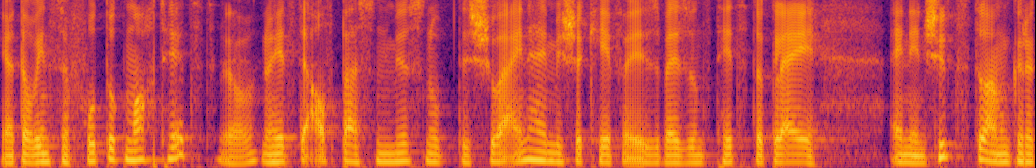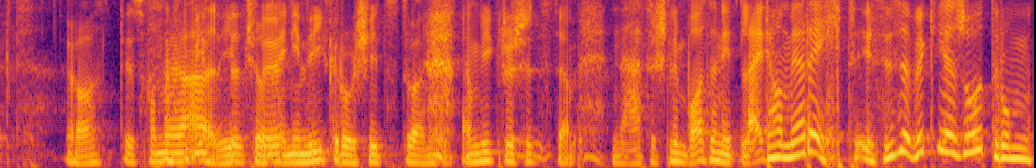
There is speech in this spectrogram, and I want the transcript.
Ja, da, wenn du ein Foto gemacht hättest, Ja. dann hättest du aufpassen müssen, ob das schon ein einheimischer Käfer ist, weil sonst hättest du gleich einen Shitstorm gekriegt. Ja, das haben wir ja auch erlebt schon, eine veröffentlichst. Mikroshitstorm. Ein Mikroshitstorm. Na, so schlimm war es ja nicht. Leute haben ja recht. Es ist ja wirklich ja so, darum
